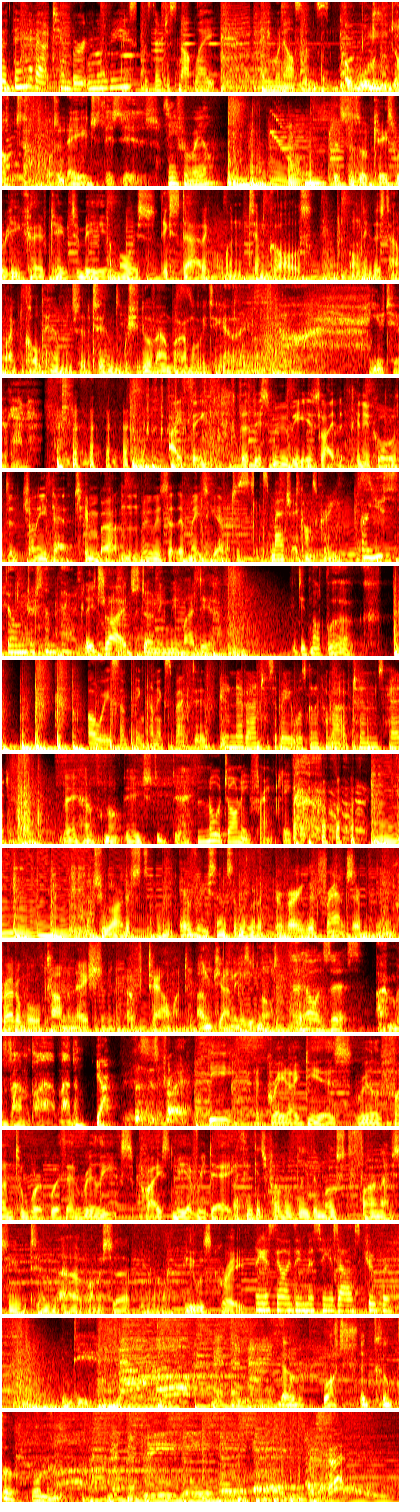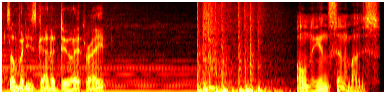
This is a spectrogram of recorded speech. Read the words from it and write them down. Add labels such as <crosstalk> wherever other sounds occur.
The thing about Tim Burton movies is they're just not like anyone else's. A woman doctor. What an age this is. Is he for real? This is a case where he kind of came to me. I'm always ecstatic when Tim calls. Only this time I called him and said, Tim, we should do a vampire movie together, oh. You know. Two again. <laughs> I think that this movie is like the pinnacle of the Johnny Depp, Tim Burton movies that they've made together. Just, it's magic on screen. Are you stoned or something? They tried stoning me, my dear. It did not work. Always something unexpected. You never anticipate what's going to come out of Tim's head. They have not aged a day. Nor Johnny, frankly. <laughs> A true artist in every sense of the word. They're very good friends. They're an incredible combination of talent. Uncanny, is it not? Who the hell is this? I'm a vampire, madam. Yeah. Let's just try it. He had great ideas, really fun to work with, and really surprised me every day. I think it's probably the most fun I've seen Tim have on a set, you know. He was great. I guess the only thing missing is Alice Cooper. Go watch the Cooper woman. Somebody's got to do it, right? Only in cinemas.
